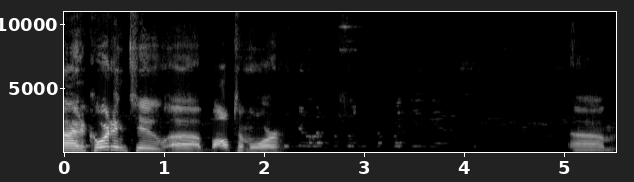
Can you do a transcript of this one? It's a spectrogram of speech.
All right, according to uh, Baltimore, um,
